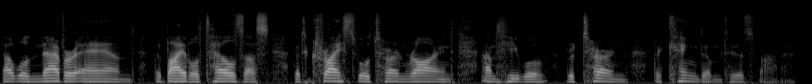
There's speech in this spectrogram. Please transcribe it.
that will never end. The Bible tells us that Christ will turn round and he will return the kingdom to his Father.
